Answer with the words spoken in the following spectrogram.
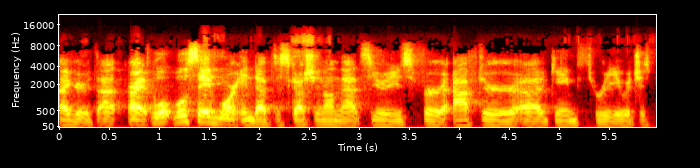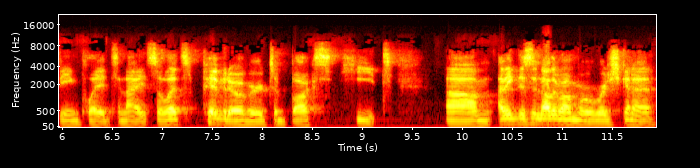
I agree with that. All right, we'll we'll save more in depth discussion on that series for after uh, Game Three, which is being played tonight. So let's pivot over to Bucks Heat. Um, I think this is another one where we're just gonna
